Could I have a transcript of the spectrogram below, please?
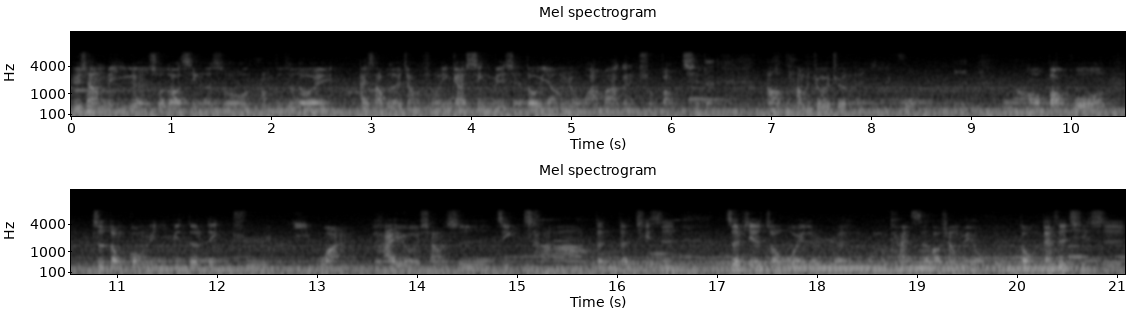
因为像每一个人收到信的时候，他们不是都会，艾莎不是会讲说，应该信里面写都一样，因为我阿妈跟你说抱歉。对然后他们就会觉得很疑惑。嗯然后包括这栋公寓里面的邻居以外，还有像是警察等等，其实这些周围的人，我们看似好像没有互动，但是其实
